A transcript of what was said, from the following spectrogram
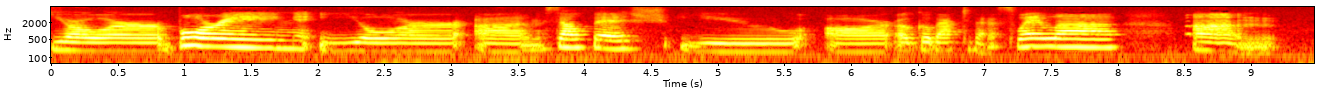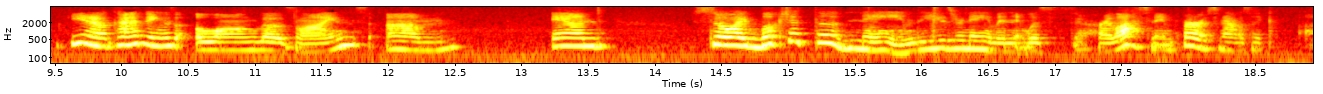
"You're boring. You're um, selfish. You are. Oh, go back to Venezuela." um, you know, kind of things along those lines. Um, and so I looked at the name, the username, and it was her last name first, and I was like, oh,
